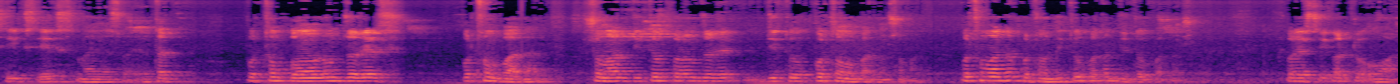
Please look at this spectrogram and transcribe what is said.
সিক্স এক্স মাইনাস ওয়াই অর্থাৎ প্রথম করণ জোরের প্রথম উপাদান সমান দ্বিতীয় করণ জোরের দ্বিতীয় প্রথম উপাদান সমান। প্রথম উপাদান প্রথম, দ্বিতীয় উপাদান দ্বিতীয় উপাদান সমান। টু ওয়ান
